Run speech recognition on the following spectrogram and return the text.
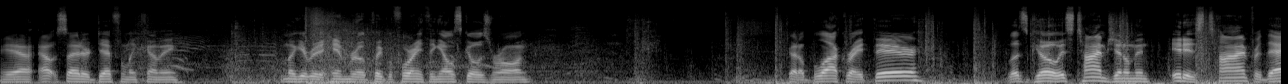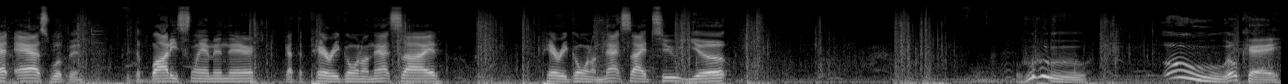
Yeah, outsider definitely coming. I'm gonna get rid of him real quick before anything else goes wrong. Got a block right there. Let's go. It's time, gentlemen. It is time for that ass whooping. Get the body slam in there. Got the parry going on that side. Parry going on that side too. Yup. Ooh. Ooh, okay.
